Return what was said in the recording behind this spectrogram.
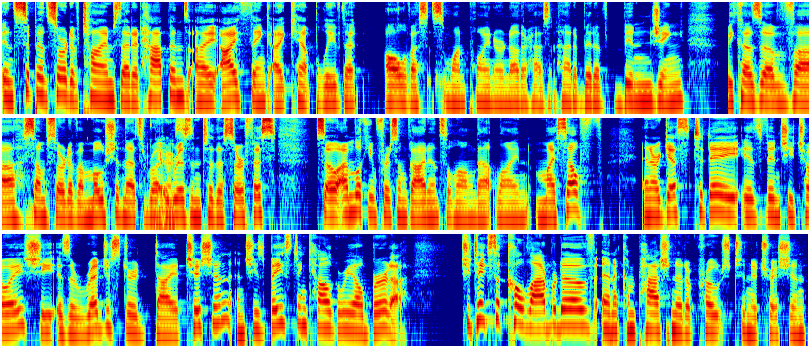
incipient sort of times that it happens, I, I think I can't believe that all of us at one point or another hasn't had a bit of binging because of uh, some sort of emotion that's ri- Yes. risen to the surface. So I'm looking for some guidance along that line myself. And our guest today is Vinci Choi. She is a registered dietitian and she's based in Calgary, Alberta. She takes a collaborative and a compassionate approach to nutrition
